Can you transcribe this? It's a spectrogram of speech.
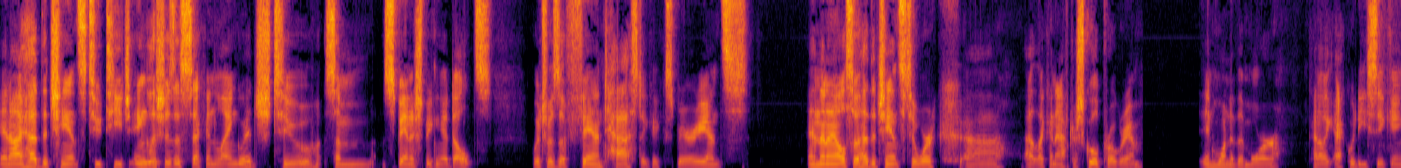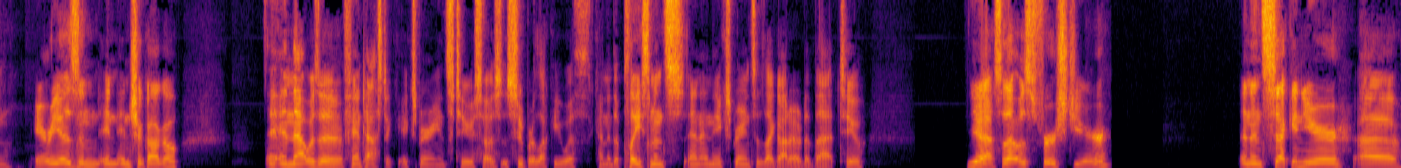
And I had the chance to teach English as a second language to some Spanish speaking adults, which was a fantastic experience. And then I also had the chance to work uh, at like an after school program in one of the more kind of like equity seeking areas in, in, in Chicago. And that was a fantastic experience too. So I was super lucky with kind of the placements and, and the experiences I got out of that too. Yeah, so that was first year. And then second year, uh,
